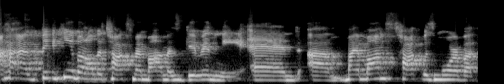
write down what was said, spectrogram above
I, am thinking about all the talks my mom has given me, and um, my mom's talk was more of a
